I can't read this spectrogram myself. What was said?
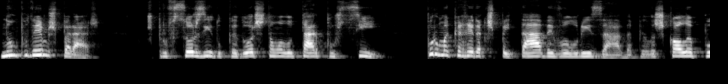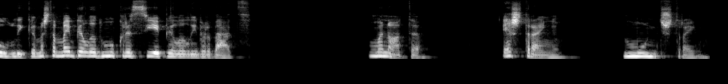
Não podemos parar. Os professores e educadores estão a lutar por si, por uma carreira respeitada e valorizada pela escola pública, mas também pela democracia e pela liberdade. Uma nota. É estranho, muito estranho,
